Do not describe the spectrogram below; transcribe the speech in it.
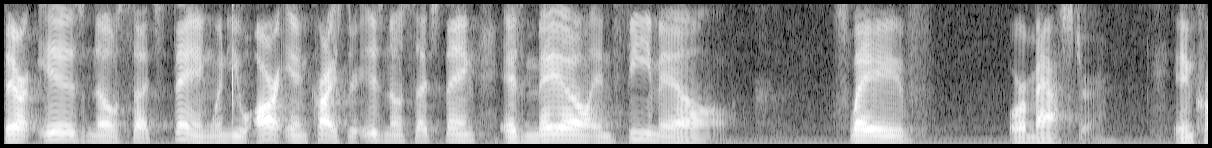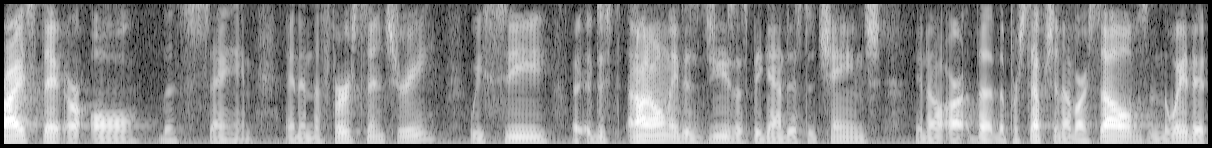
there is no such thing when you are in Christ. There is no such thing as male and female, slave or master. In Christ, they are all the same. And in the first century, we see uh, just not only does Jesus begin just to change you know, our, the, the perception of ourselves and the way that,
